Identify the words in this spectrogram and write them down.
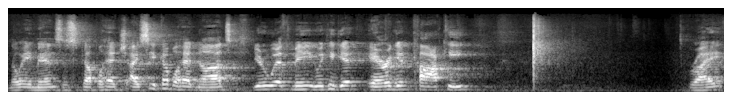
No amens. Just a couple head. I see a couple head nods. You're with me. We can get arrogant, cocky, right?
